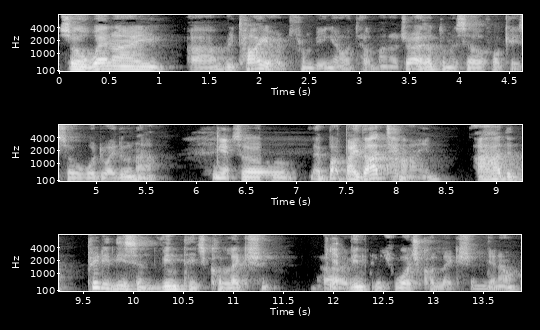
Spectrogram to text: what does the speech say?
so when I uh, retired from being a hotel manager, I thought to myself, okay, so what do I do now? Yeah. So, uh, but by that time, I had a pretty decent vintage collection, uh, yeah. vintage watch collection, you know.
